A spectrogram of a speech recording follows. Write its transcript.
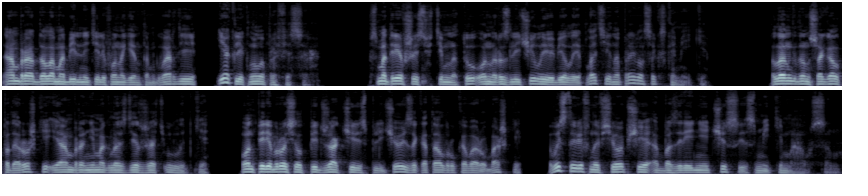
Амбра отдала мобильный телефон агентам гвардии и окликнула профессора. Всмотревшись в темноту, он различил ее белое платье и направился к скамейке. Лэнгдон шагал по дорожке, и Амбра не могла сдержать улыбки. Он перебросил пиджак через плечо и закатал рукава рубашки, выставив на всеобщее обозрение часы с Микки Маусом.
